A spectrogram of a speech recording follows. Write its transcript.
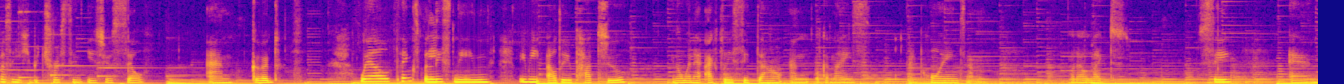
person you should be trusting is yourself and good. Well, thanks for listening. Maybe I'll do part two, you know, when I actually sit down and organize my points and what I would like to say. And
